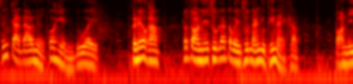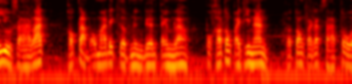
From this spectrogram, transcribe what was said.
ซึ่งจ่าดาวเหนือก็เห็นด้วยคเนลครับ แล้วตอนนี้ชุดลาดตระเวนชุดนั้นอยู่ที่ไหนครับ ตอนนี้อยู่สหรัฐเขากลับออกมาได้เกือบหนึ่งเดือนเต็มแล้ว พวกเขาต้องไปที่นั่นเขาต้องไปรักษาตัว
